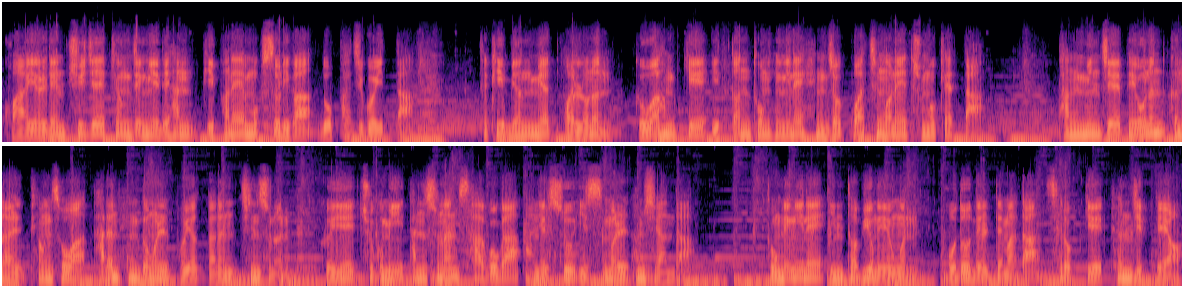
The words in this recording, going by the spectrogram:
과열된 취재 경쟁에 대한 비판의 목소리가 높아지고 있다. 특히 몇몇 언론은 그와 함께 있던 동행인의 행적과 증언에 주목했다. 박민재 배우는 그날 평소와 다른 행동을 보였다는 진술은 그의 죽음이 단순한 사고가 아닐 수 있음을 암시한다. 동행인의 인터뷰 내용은 보도될 때마다 새롭게 편집되어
